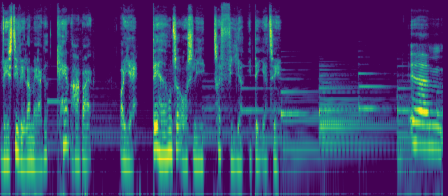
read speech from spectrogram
hvis de vel og mærket kan arbejde. Og ja, det havde hun så også lige 3-4 idéer til. Øhm,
